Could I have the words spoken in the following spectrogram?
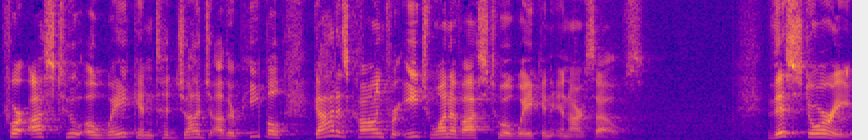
for us to awaken to judge other people. God is calling for each one of us to awaken in ourselves. This story,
